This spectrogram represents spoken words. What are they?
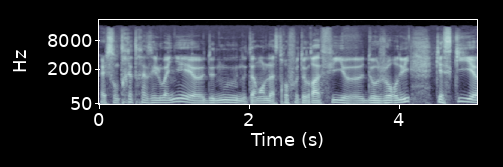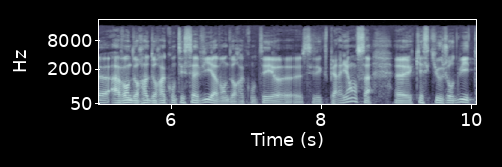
elles sont très très éloignées de nous, notamment de l'astrophotographie d'aujourd'hui. Qu'est-ce qui, avant de, de, raconter sa vie, avant de raconter ses expériences, qu'est-ce qui aujourd'hui est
